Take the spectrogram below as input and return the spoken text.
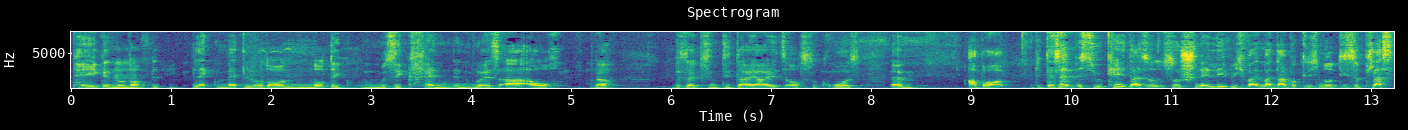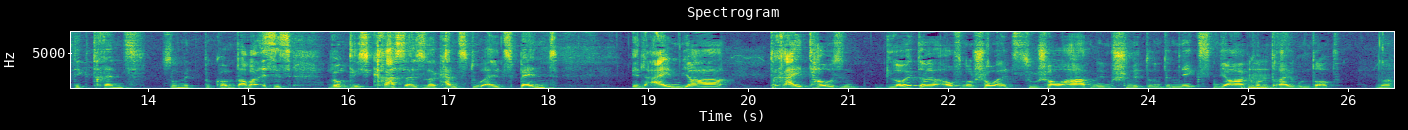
Pagan oder Bl- Black Metal oder Nordic Musik-Fan in den USA auch. Ne? Deshalb sind die da ja jetzt auch so groß. Ähm, aber deshalb ist UK da so, so schnelllebig, weil man da wirklich nur diese Plastiktrends so mitbekommt. Aber es ist wirklich krass. Also da kannst du als Band in einem Jahr 3000 Leute auf einer Show als Zuschauer haben im Schnitt und im nächsten Jahr kommen 300. Ne?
